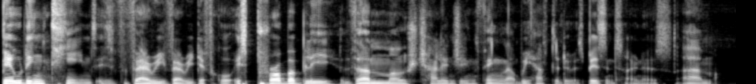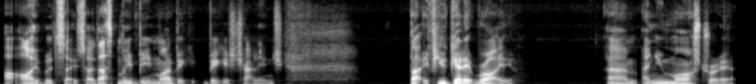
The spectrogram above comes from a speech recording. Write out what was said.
building teams is very, very difficult. It's probably the most challenging thing that we have to do as business owners. Um, I would say so. That's been my big, biggest challenge. But if you get it right um, and you master it,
